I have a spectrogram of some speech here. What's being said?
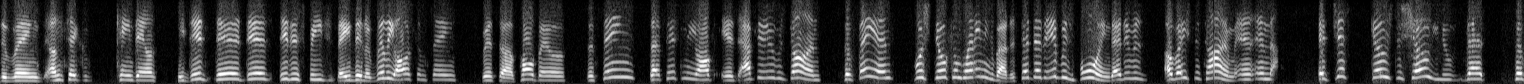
the ring. The Undertaker came down. He did did did did his speech. They did a really awesome thing with uh, Paul Bearer the thing that pissed me off is after it was done, the fans were still complaining about it. Said that it was boring, that it was a waste of time, and and it just goes to show you that the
